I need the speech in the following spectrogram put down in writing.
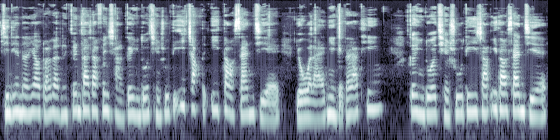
今天呢，要短短的跟大家分享哥林多前书第一章的一到三节，由我来念给大家听。哥林多前书第一章一到三节，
